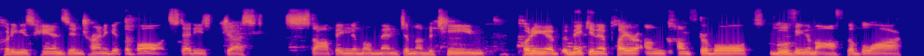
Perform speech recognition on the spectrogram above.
putting his hands in trying to get the ball. Instead, he's just stopping the momentum of a team, putting a making a player uncomfortable, moving him off the block.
